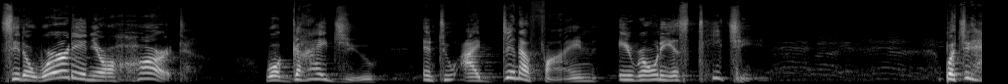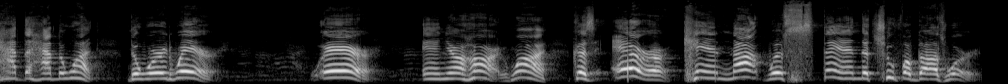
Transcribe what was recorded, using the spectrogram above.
See, the Word in your heart will guide you into identifying erroneous teaching. But you have to have the what? The word where? Where? In your heart. Why? Because error cannot withstand the truth of God's word.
